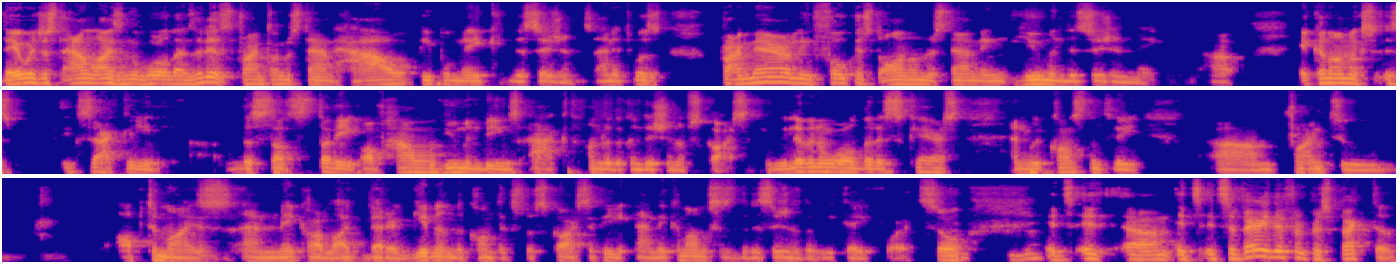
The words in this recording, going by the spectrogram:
They were just analyzing the world as it is, trying to understand how people make decisions. And it was primarily focused on understanding human decision making. Uh, economics is exactly the study of how human beings act under the condition of scarcity. We live in a world that is scarce, and we're constantly um, trying to optimize and make our life better given the context of scarcity and economics is the decisions that we take for it. So mm-hmm. it's it, um, it's it's a very different perspective.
